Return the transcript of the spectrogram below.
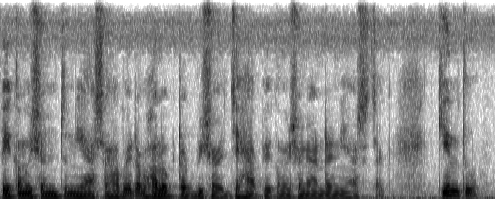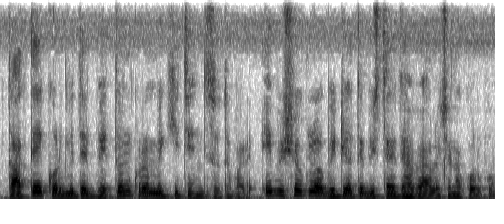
পে কমিশন তো নিয়ে আসা হবে, এটা ভালো একটা বিষয় যে হ্যাঁ পে কমিশনের আন্ডারে নিয়ে আসা যাক। কিন্তু তাতে কর্মীদের বেতন ক্রমে কী চেঞ্জেস হতে পারে? এই বিষয়গুলো ভিডিওতে বিস্তারিতভাবে আলোচনা করব।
